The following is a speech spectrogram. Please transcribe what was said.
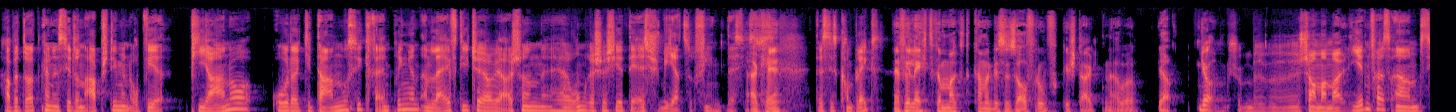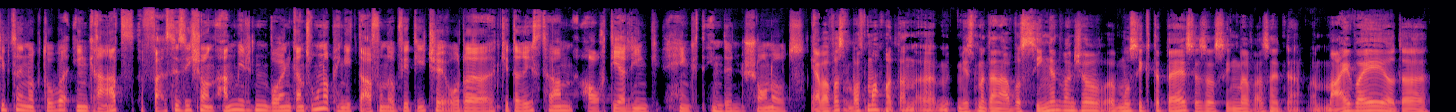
Aber dort können Sie dann abstimmen, ob wir Piano oder Gitarrenmusik reinbringen. Ein Live-DJ habe ich auch schon herumrecherchiert, der ist schwer zu finden. Das ist, okay. das ist komplex. Ja, vielleicht kann man, kann man das als Aufruf gestalten, aber ja. Ja, schauen wir mal. Jedenfalls am 17. Oktober in Graz, falls Sie sich schon anmelden wollen, ganz unabhängig davon, ob wir DJ oder Gitarrist haben, auch der Link hängt in den Show Notes. Ja, aber was, was machen wir dann? Äh, müssen wir dann auch was singen, wenn schon äh, Musik dabei ist? Also singen wir, was nicht, äh, My Way oder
